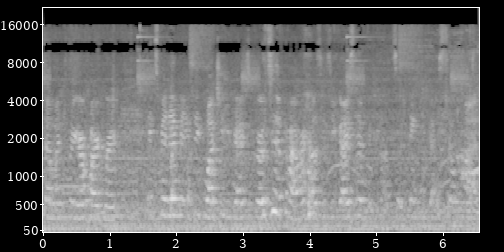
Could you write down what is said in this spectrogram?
so much for your hard work. It's been amazing watching you guys grow to the powerhouses you guys have become. So thank you guys so much.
